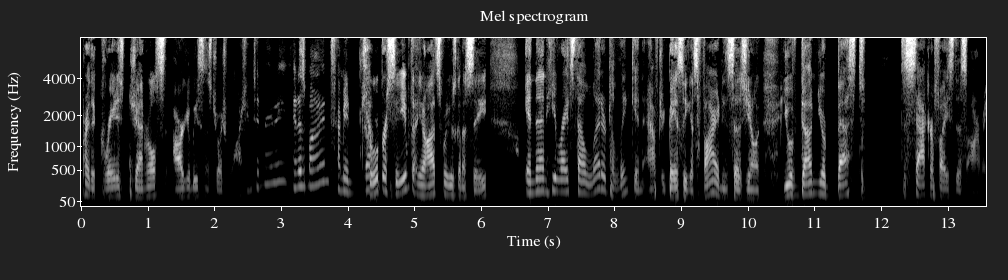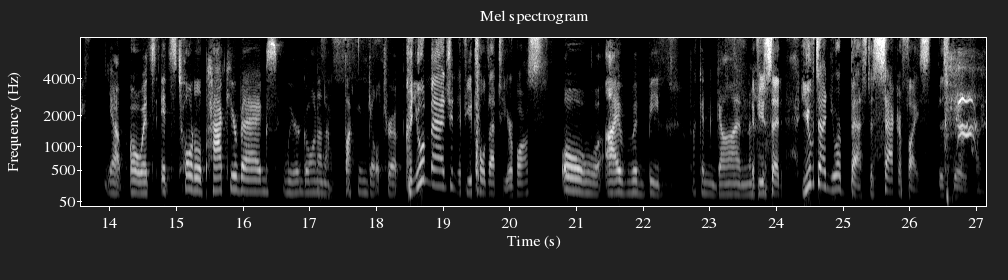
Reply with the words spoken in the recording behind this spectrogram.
probably the greatest general, arguably since George Washington, maybe in his mind. I mean, true yeah. or perceived, you know, that's what he was going to see. And then he writes that letter to Lincoln after he basically gets fired and says, you know, you have done your best to sacrifice this army. Yep. Oh, it's it's total pack your bags. We're going on a mm-hmm. fucking guilt trip. Can you imagine if you told that to your boss? Oh, I would be fucking gone. If you said, You've done your best to sacrifice this Dairy Queen,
